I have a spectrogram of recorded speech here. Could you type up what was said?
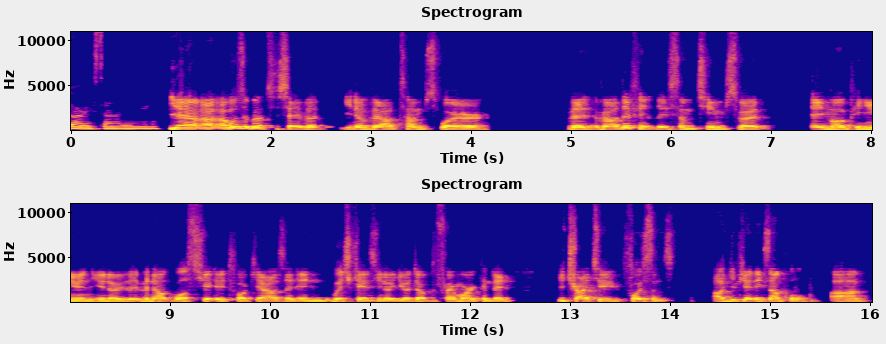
sorry, Stan. Yeah, I, I, was about to say that, you know, there are times where there, there, are definitely some teams that, in my opinion, you know, they're not well suited for OKRs. And in which case, you know, you adopt the framework and then you try to, for instance, I'll give you an example. Um,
